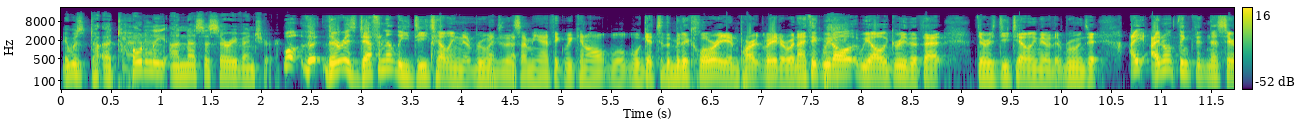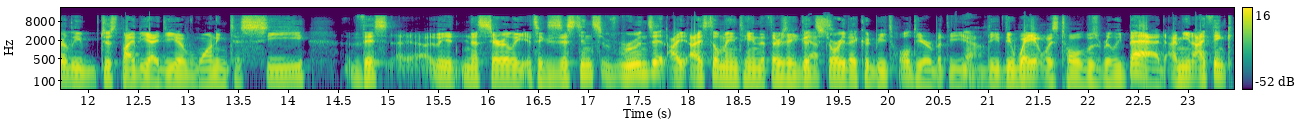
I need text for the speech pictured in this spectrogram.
It was t- a totally unnecessary venture. Well, th- there is definitely detailing that ruins this. I mean, I think we can all we'll, we'll get to the midichlorian part later, and I think we'd all we all agree that that there is detailing there that ruins it. I I don't think that necessarily just by the idea of wanting to see this uh, it necessarily its existence ruins it. I, I still maintain that there's a good Yes. story that could be told here, but the, Yeah. the the way it was told was really bad. I mean, I think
